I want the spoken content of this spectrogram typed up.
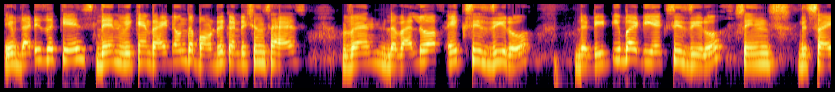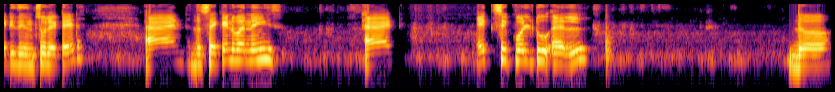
If that is the case then we can write down the boundary conditions as when the value of x is 0 the dt by dx is 0 since this side is insulated and the second one is at x equal to L the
